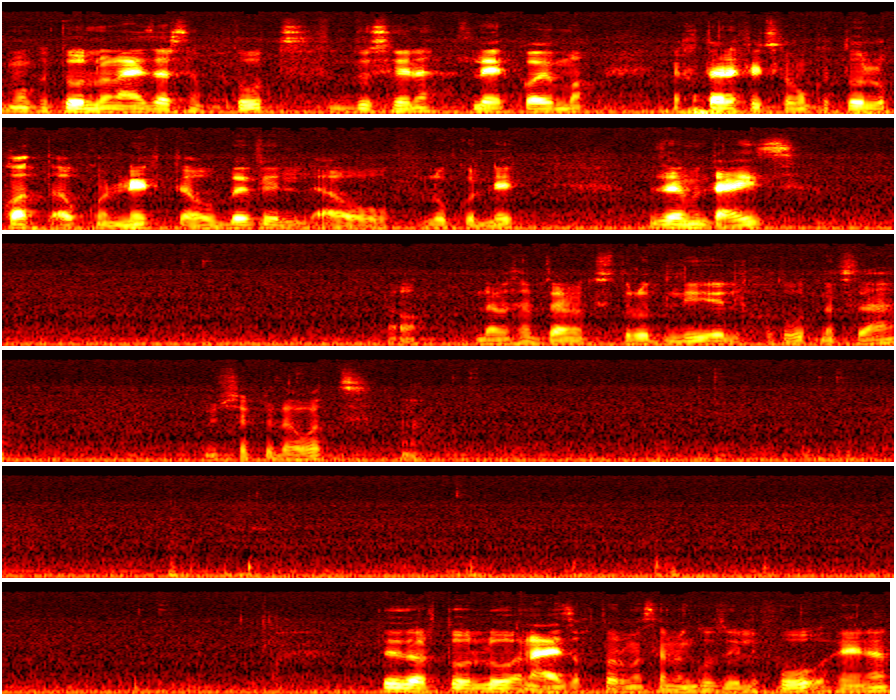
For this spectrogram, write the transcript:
ممكن تقول له أنا عايز أرسم خطوط تدوس هنا هتلاقي القايمة اختلفت فممكن تقول له cut أو connect أو bevel أو flow connect زي ما أنت عايز. آه ده مثلا بتعمل extrude للخطوط نفسها. بالشكل دوت. تقدر تقول له أنا عايز أختار مثلا الجزء اللي فوق هنا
